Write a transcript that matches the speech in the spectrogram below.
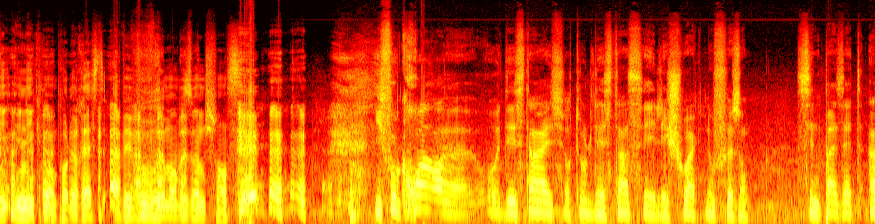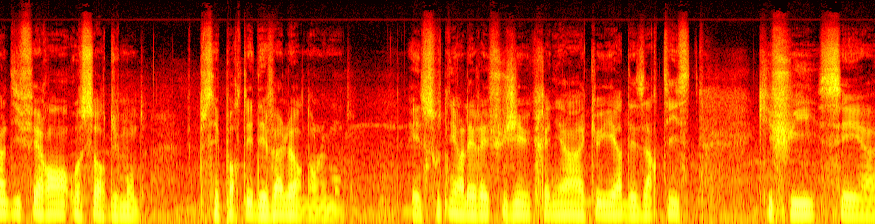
uniquement pour le reste. Avez-vous vraiment besoin de chance? Il faut croire euh, au destin et surtout le destin, c'est les choix que nous faisons. C'est ne pas être indifférent au sort du monde. C'est porter des valeurs dans le monde. Et soutenir les réfugiés ukrainiens, accueillir des artistes qui fuient, c'est euh,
